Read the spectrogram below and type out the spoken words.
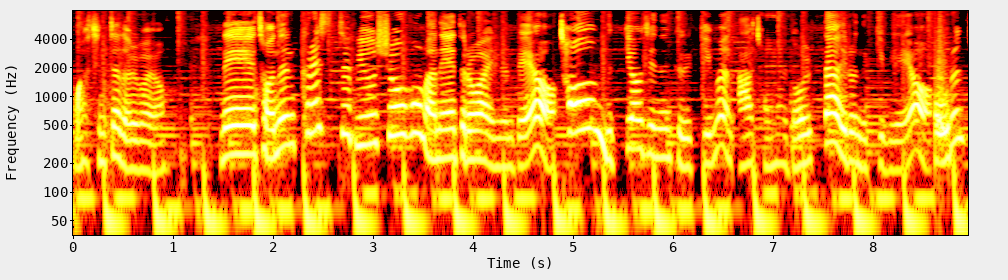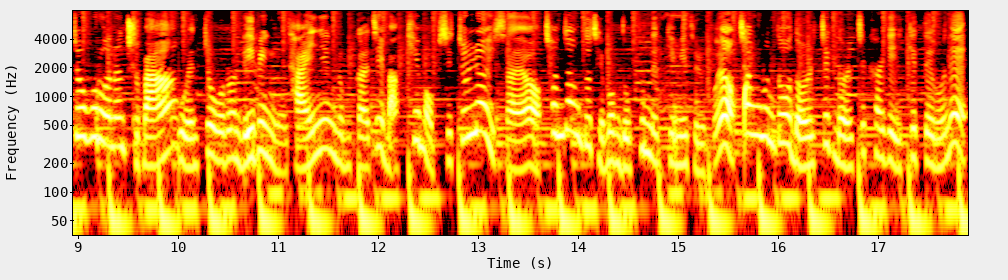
와 진짜 넓어요. 네, 저는 크레스트뷰 show home 안에 들어와 있는데요. 처음 느껴지는 그 느낌은 아 정말 넓다 이런 느낌이에요. 오른쪽으로는 주방, 왼쪽으로는 living room, dining room까지 막힘없이 뚫려 있어요. 천장도 제법 높은 느낌이 들고요. 창문도 널찍널찍하게 있기 때문에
